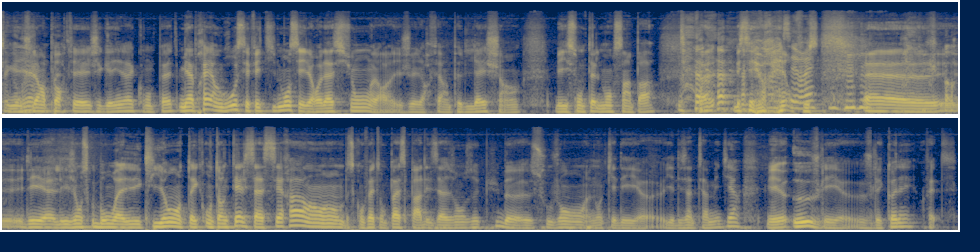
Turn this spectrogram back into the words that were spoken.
Donc, gagné je la l'ai remporté, j'ai gagné la compète. Mais après, en gros, c'est effectivement, c'est les relations. Alors, je vais leur faire un peu de lèche, hein, mais ils sont tellement sympas. Mais c'est vrai en vrai. plus. Euh, les, les gens, bon, les clients en, ta- en tant que tels, c'est assez rare, hein, parce qu'en fait, on passe par des agences de pub euh, souvent, donc il y, a des, euh, il y a des intermédiaires. Mais euh, eux, je les, euh, je les connais, en fait.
